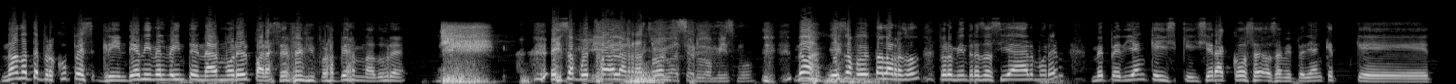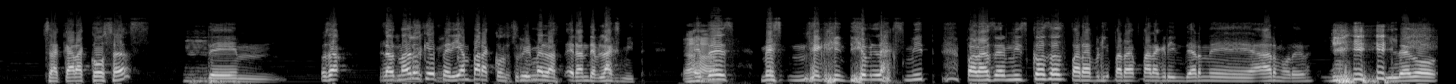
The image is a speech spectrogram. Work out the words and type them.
No, no te preocupes, grindé a nivel 20 en Armorer para hacerme mi propia armadura. Esa fue toda la razón. Iba a hacer lo mismo. No, esa fue toda la razón. Pero mientras hacía Armorer, me pedían que, que hiciera cosas, o sea, me pedían que, que sacara cosas de. mm, O sea, las madres que pedían para construirme las eran de Blacksmith. Ajá. Entonces, me, me grindé Blacksmith para hacer mis cosas para, para, para grindearme Armorer. Y luego,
